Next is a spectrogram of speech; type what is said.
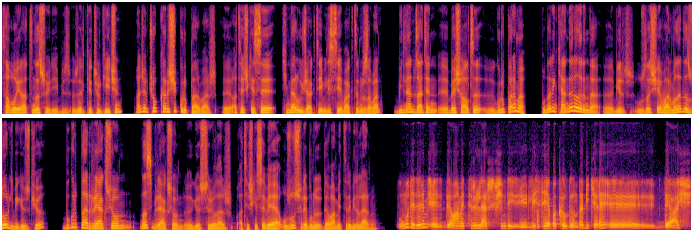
tablo yarattığını da söyleyebiliriz özellikle Türkiye için. Ancak çok karışık gruplar var. E, ateşkese kimler uyacak diye bir listeye baktığımız zaman bilinen zaten 5-6 e, grup var ama bunların kendi aralarında e, bir uzlaşıya varmaları da zor gibi gözüküyor. Bu gruplar reaksiyon nasıl bir reaksiyon gösteriyorlar ateşkese veya uzun süre bunu devam ettirebilirler mi? Umut ederim e, devam ettirirler. Şimdi e, listeye bakıldığında bir kere e, DAEŞ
